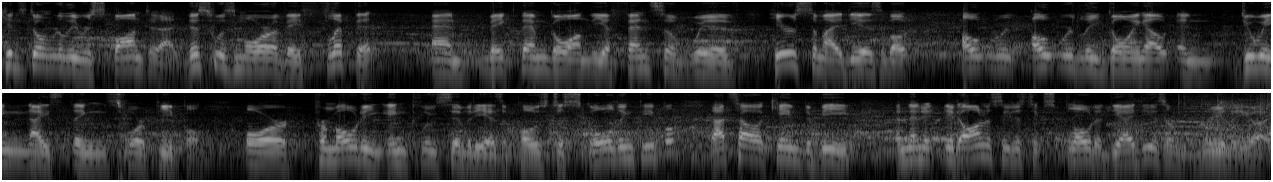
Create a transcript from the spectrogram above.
kids don't really respond to that. This was more of a flip it and make them go on the offensive with here's some ideas about outward, outwardly going out and doing nice things for people or promoting inclusivity as opposed to scolding people. That's how it came to be. And then it, it honestly just exploded. The ideas are really good.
